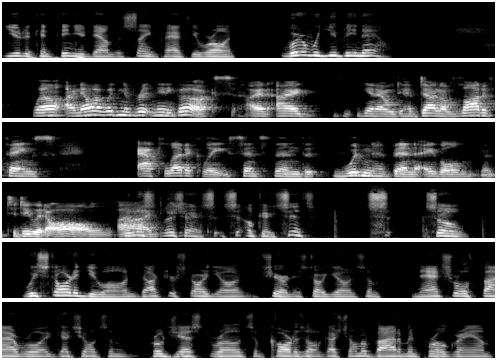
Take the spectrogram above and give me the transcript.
you to continue down the same path you were on, where would you be now? Well, I know I wouldn't have written any books. I, I, you know, have done a lot of things athletically since then that wouldn't have been able to do it all. Well, Uh, ask. Okay, since so we started you on, doctor started you on, Sheridan started you on some natural thyroid, got you on some progesterone, some cortisol, got you on a vitamin program,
